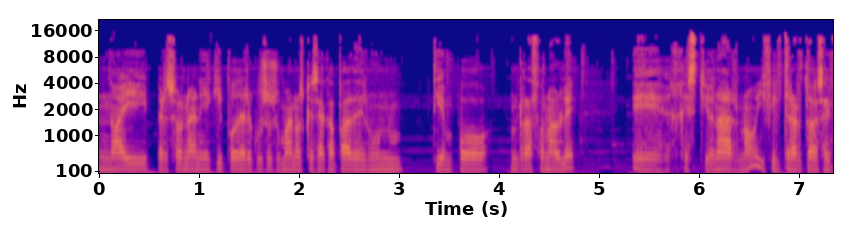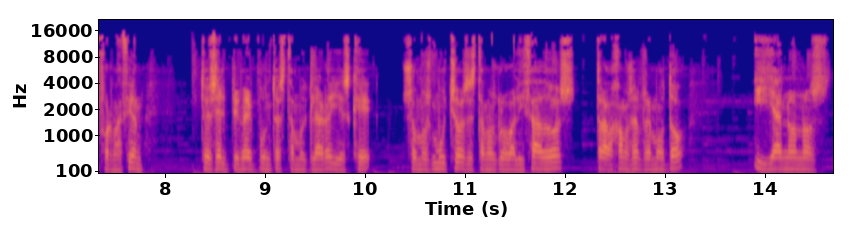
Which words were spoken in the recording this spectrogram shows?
No hay persona ni equipo de recursos humanos que sea capaz de en un tiempo razonable eh, gestionar ¿no? y filtrar toda esa información. Entonces el primer punto está muy claro y es que somos muchos, estamos globalizados, trabajamos en remoto y ya no nos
